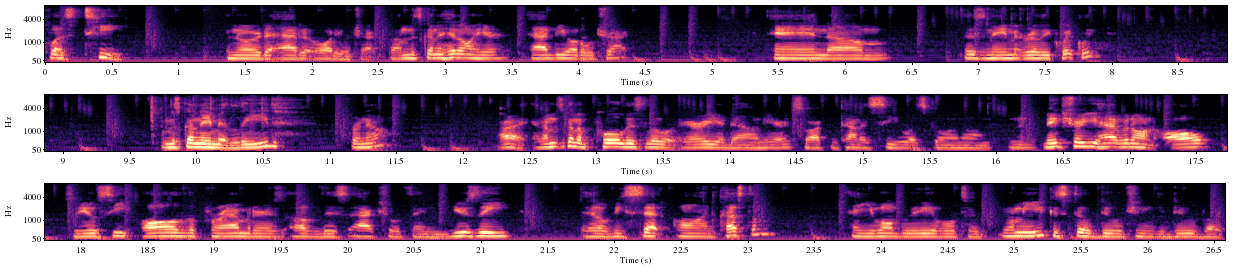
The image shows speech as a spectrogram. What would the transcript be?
plus T in order to add an audio track. But I'm just going to hit on here, add the audio track, and um, let's name it really quickly. I'm just going to name it lead for now. All right, and I'm just gonna pull this little area down here so I can kind of see what's going on. And make sure you have it on all, so you'll see all the parameters of this actual thing. Usually it'll be set on custom and you won't be able to, I mean, you can still do what you need to do, but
